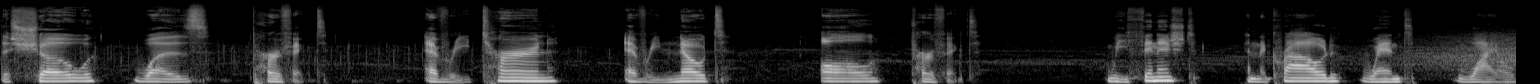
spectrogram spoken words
The show was perfect. Every turn, every note, all perfect. We finished, and the crowd went wild.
